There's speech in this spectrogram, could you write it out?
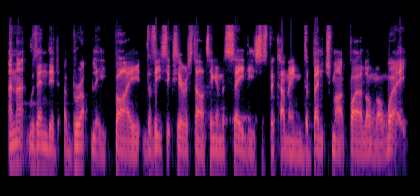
And that was ended abruptly by the V6 era starting and Mercedes just becoming the benchmark by a long, long way.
